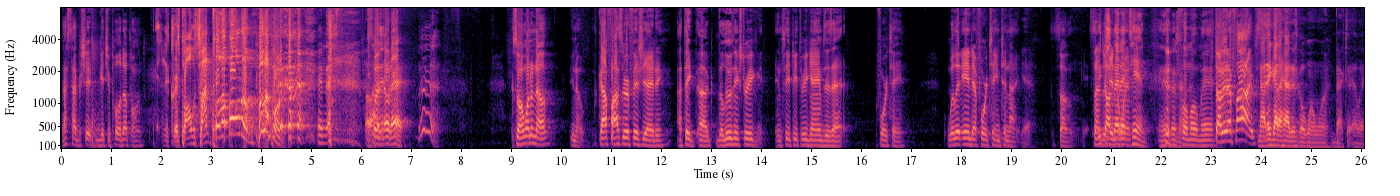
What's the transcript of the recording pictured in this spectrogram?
that's type of shit get you pulled up on. And Chris Paul was trying to pull up on him. Pull up on him. and that's, Oh, I didn't know that. yeah. So I want to know. You know, Scott Foster officiating. I think uh, the losing streak in CP3 games is at 14. Will it end at 14 tonight? Yeah. So Suns We are thought that at win. 10. And it's been FOMO, man. Started at five. Now they gotta have this go one-one back to LA.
